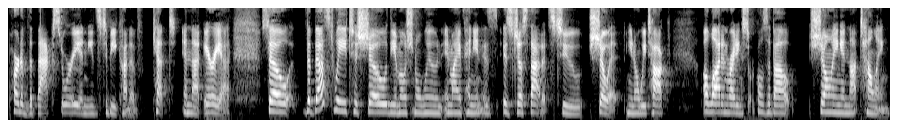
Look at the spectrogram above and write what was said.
part of the backstory and needs to be kind of kept in that area. So the best way to show the emotional wound, in my opinion, is, is just that. It's to show it. You know, we talk a lot in writing circles about showing and not telling.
